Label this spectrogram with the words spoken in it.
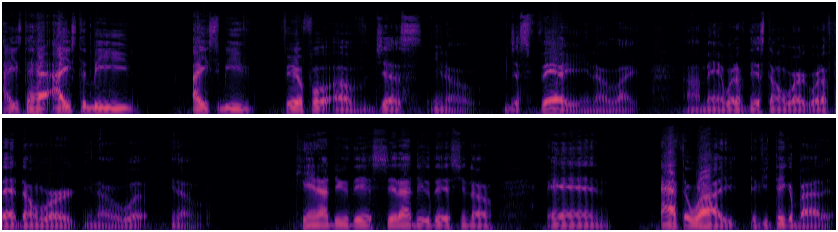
I used to have, I used to be, I used to be fearful of just, you know, just failure, you know, like, oh man, what if this don't work? What if that don't work? You know, what, you know, can I do this? Should I do this? You know, and after a while, if you think about it,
